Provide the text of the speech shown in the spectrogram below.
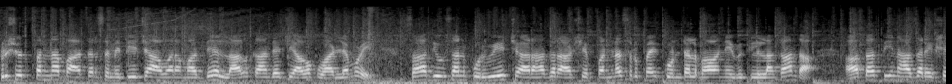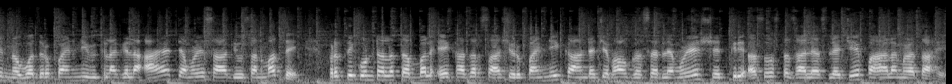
कृषी उत्पन्न बाजार समितीच्या आवारामध्ये लाल कांद्याची आवक वाढल्यामुळे सहा दिवसांपूर्वी चार हजार आठशे पन्नास रुपये क्विंटल भावाने विकलेला कांदा आता तीन हजार एकशे नव्वद रुपयांनी विकला गेला आहे. त्यामुळे सहा दिवसांमध्ये प्रति तब्बल एक हजार सहाशे रुपयांनी कांद्याचे भाव घसरल्यामुळे शेतकरी अस्वस्थ झाले असल्याचे पाहायला मिळत आहे.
